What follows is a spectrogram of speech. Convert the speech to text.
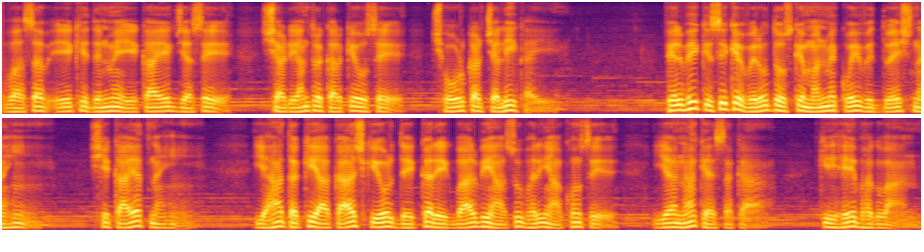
वह सब एक ही दिन में एकाएक जैसे षड्यंत्र करके उसे छोड़कर चली गई। फिर भी किसी के विरुद्ध उसके मन में कोई विद्वेष नहीं, शिकायत नहीं। यहाँ तक कि आकाश की ओर देखकर एक बार भी आँसू भरी आँखों से यह न कह सका कि, हे भगवान,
